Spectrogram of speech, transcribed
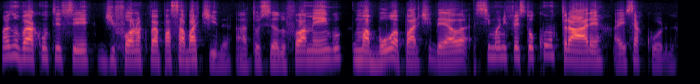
mas não vai acontecer de forma que vai passar batida. A torcida do Flamengo, uma boa parte dela, se manifestou contrária a esse acordo.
